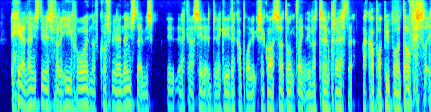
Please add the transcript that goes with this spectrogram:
he announced he was for a heave ho, and of course when he announced it, it was like I said, it had been agreed a couple of weeks ago. So I don't think they were too impressed that a couple of people had obviously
